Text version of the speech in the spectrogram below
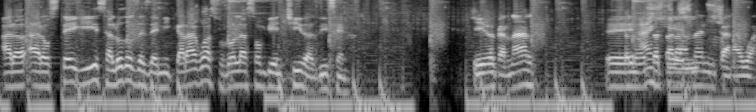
Arostegui, saludos desde Nicaragua, sus rolas son bien chidas, dicen. Chido, carnal. Eh, Ángel, Nicaragua.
